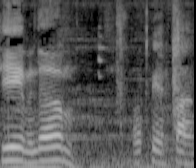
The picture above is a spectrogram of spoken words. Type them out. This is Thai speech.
ที่เหมือนเดิมเราเปลี่ยนฟัง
